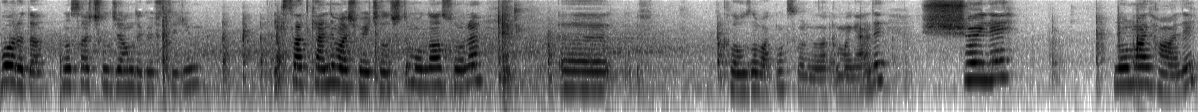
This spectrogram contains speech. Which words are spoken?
Bu arada nasıl açılacağını da göstereyim. İlk saat kendim açmaya çalıştım. Ondan sonra e, kılavuzuna bakmak sonradan aklıma geldi. Şöyle normal hali.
